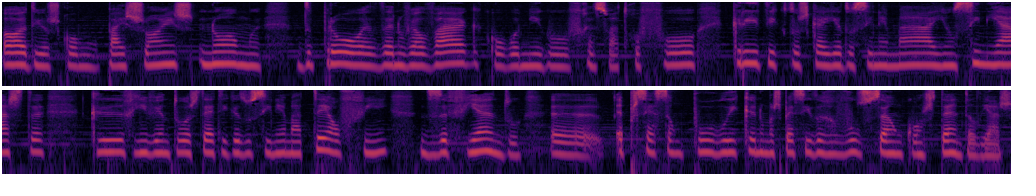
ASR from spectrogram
ódios como paixões, nome de proa da Nouvelle Vague, com o amigo François Truffaut, crítico dos caia do cinema e um cineasta que reinventou a estética do cinema até ao fim, desafiando uh, a percepção pública numa espécie de revolução constante. Aliás,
